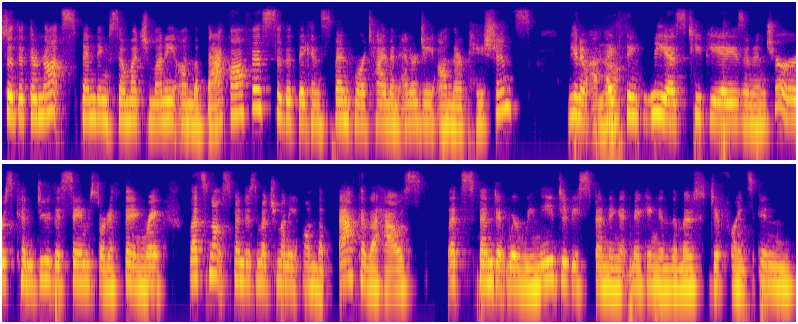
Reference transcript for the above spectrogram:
so that they're not spending so much money on the back office so that they can spend more time and energy on their patients. You know yeah. I, think we as tpas and insurers can do the same sort of thing right? Let's not spend as much money on the back of the house. Let's spend it where we need to be spending it making in the most difference in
